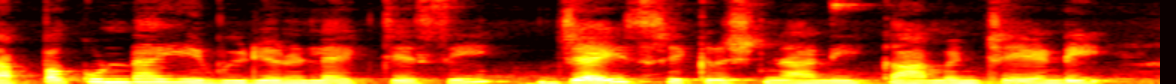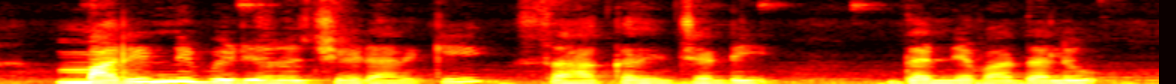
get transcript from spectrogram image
తప్పకుండా ఈ వీడియోని లైక్ చేసి జై శ్రీకృష్ణ అని కామెంట్ చేయండి. మరిన్ని వీడియోలు చేయడానికి సహకరించండి. ధన్యవాదాలు.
